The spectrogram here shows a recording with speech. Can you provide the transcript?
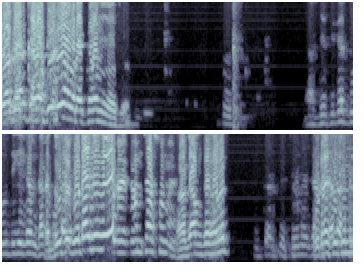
ওকে একখানা দিয়ে দেবো আমরা একখানা নিয়ে আসব। আর যেদিকে দুদিকে গামছাটা দুটো গোটাই নিবে। ওটা গামছার হ্যাঁ, গামছা সমেত। ওটার পিছনে ওটার পিছনে?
